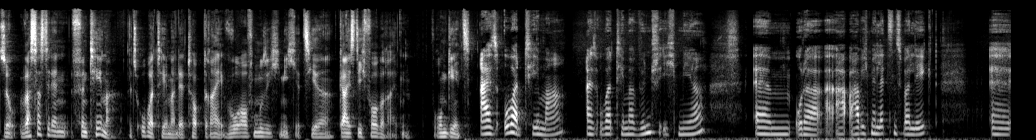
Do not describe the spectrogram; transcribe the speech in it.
So, was hast du denn für ein Thema als Oberthema der Top 3? Worauf muss ich mich jetzt hier geistig vorbereiten? Worum geht's? Als Oberthema, als Oberthema wünsche ich mir, ähm, oder ha- habe ich mir letztens überlegt, äh,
